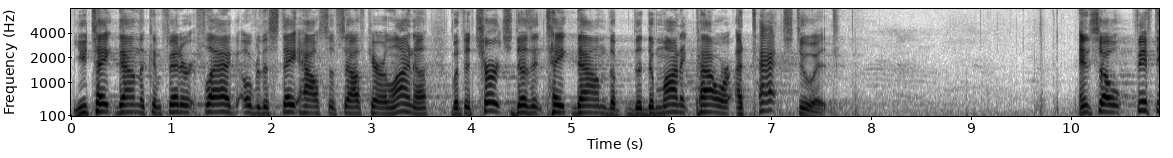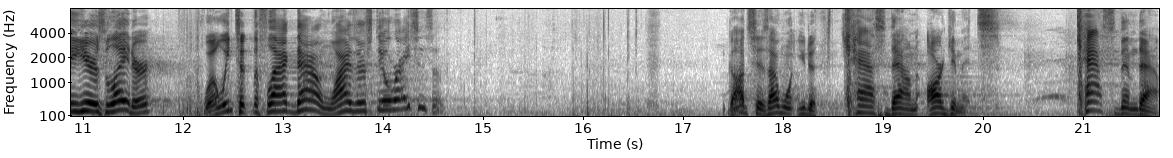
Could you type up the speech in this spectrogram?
you take down the Confederate flag over the State House of South Carolina, but the church doesn't take down the, the demonic power attached to it. And so, 50 years later, well, we took the flag down. Why is there still racism? God says, I want you to cast down arguments, cast them down.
